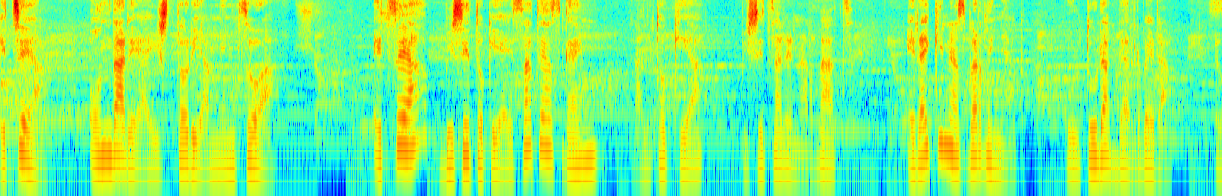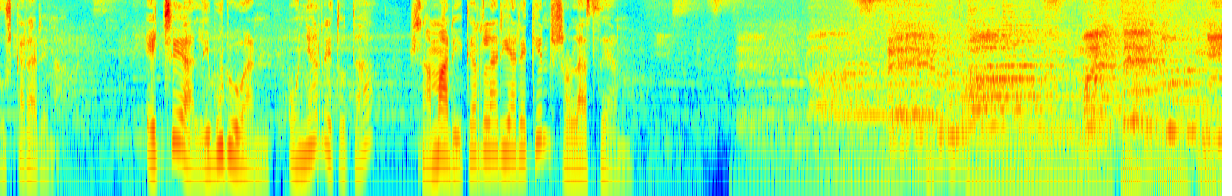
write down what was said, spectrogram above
Etxea, ondarea historia mintzoa. Etxea, bizitokia izateaz gain, lantokia, bizitzaren ardatz, eraikin ezberdinak, kultura berbera, euskararena. Etxea liburuan oinarrituta, samari kerlariarekin solazean. Maitetu ni,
